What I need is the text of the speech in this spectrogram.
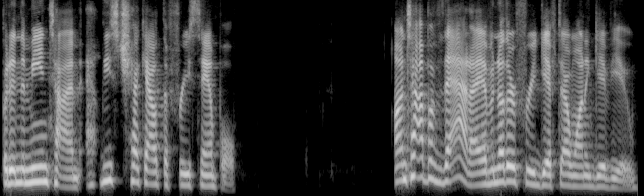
But in the meantime, at least check out the free sample. On top of that, I have another free gift I want to give you.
